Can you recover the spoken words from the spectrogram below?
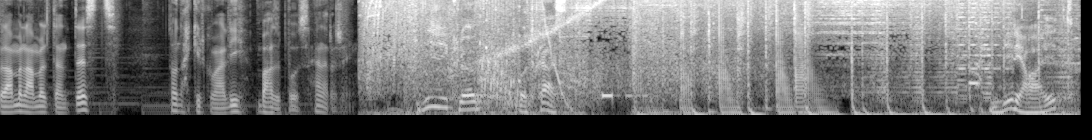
بالعمل عملت ان تيست تو نحكي لكم عليه بعد البوز هنا راجعين ديجي كلوب بودكاست برعاية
